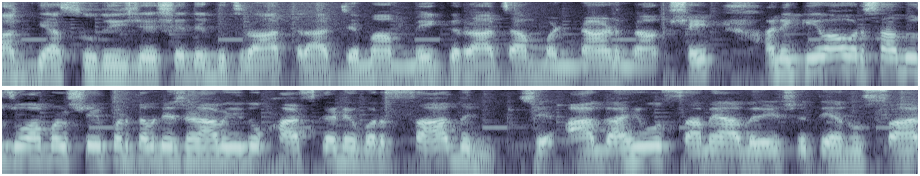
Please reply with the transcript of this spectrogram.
વાગ્યા સુધી જે છે તે ગુજરાત રાજ્યમાં મેઘરાજા મંડાણ નાખશે. અને કેવા વરસાદો જોવા મળશે એ પણ તમને જણાવી દીધું ખાસ કરીને વરસાદની જે આગાહીઓ સામે આવેલી છે તે અનુસાર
